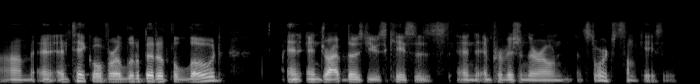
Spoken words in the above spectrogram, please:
um, and, and, take over a little bit of the load and, and drive those use cases and, and provision their own storage in some cases.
